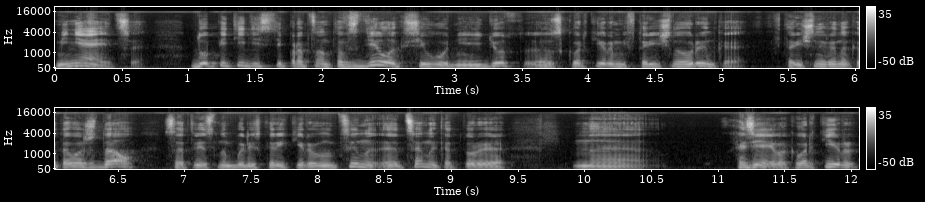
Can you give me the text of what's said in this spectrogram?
меняется. До 50% сделок сегодня идет э, с квартирами вторичного рынка. Вторичный рынок этого ждал. Соответственно, были скорректированы цены, э, цены которые хозяева квартир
